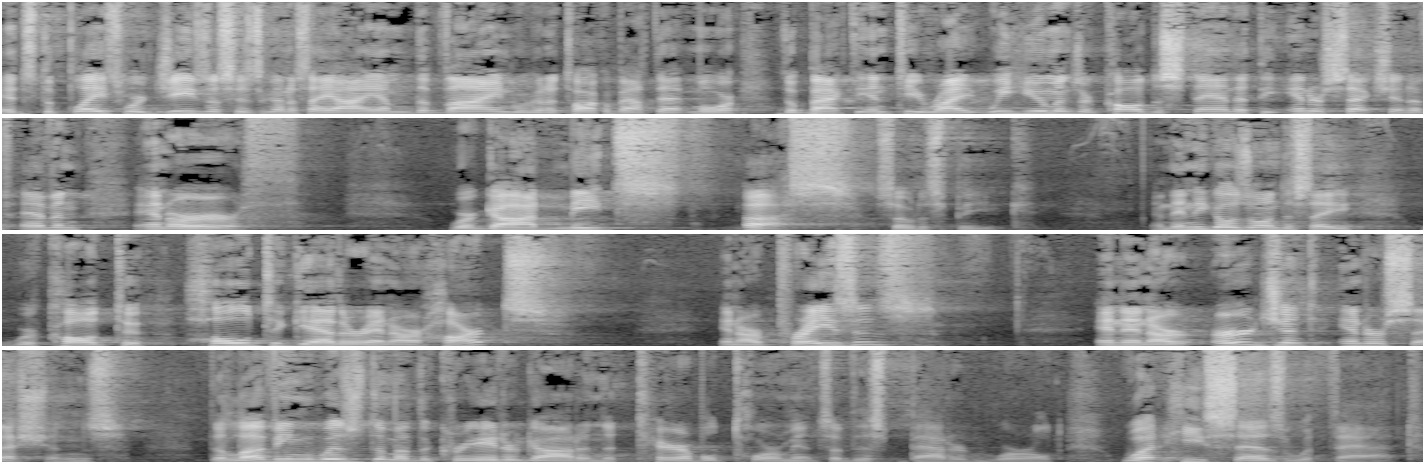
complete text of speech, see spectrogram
It's the place where Jesus is going to say, I am the vine. We're going to talk about that more. Go back to N.T. Wright. We humans are called to stand at the intersection of heaven and earth, where God meets us, so to speak. And then he goes on to say, we're called to hold together in our hearts, in our praises, and in our urgent intercessions the loving wisdom of the Creator God and the terrible torments of this battered world. What he says with that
